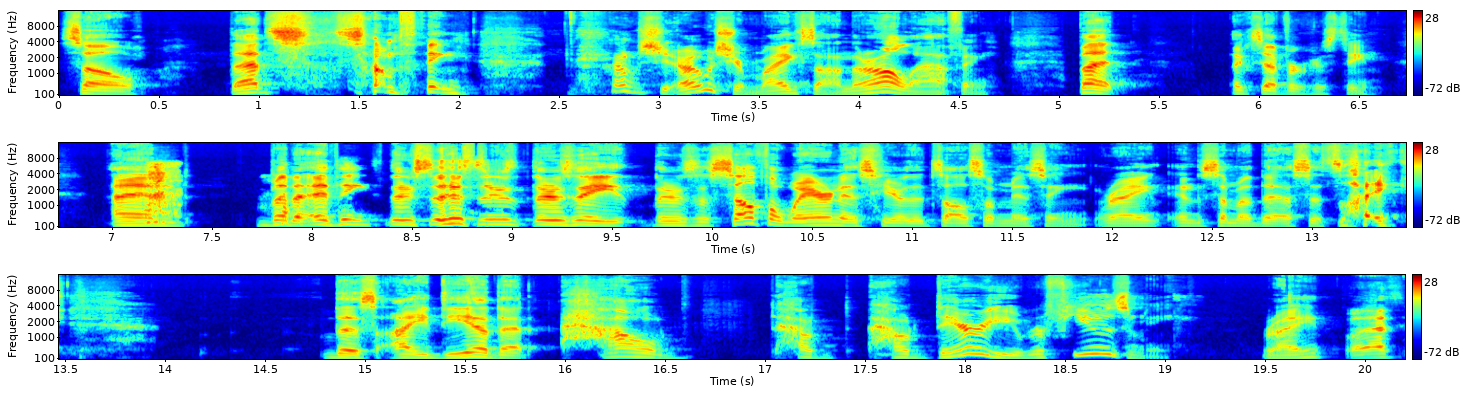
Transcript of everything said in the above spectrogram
So that's something. I wish, I wish your mic's on. They're all laughing, but except for Christine. And but I think there's there's there's, there's a there's a self awareness here that's also missing, right? In some of this, it's like this idea that how how how dare you refuse me right? Well that's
